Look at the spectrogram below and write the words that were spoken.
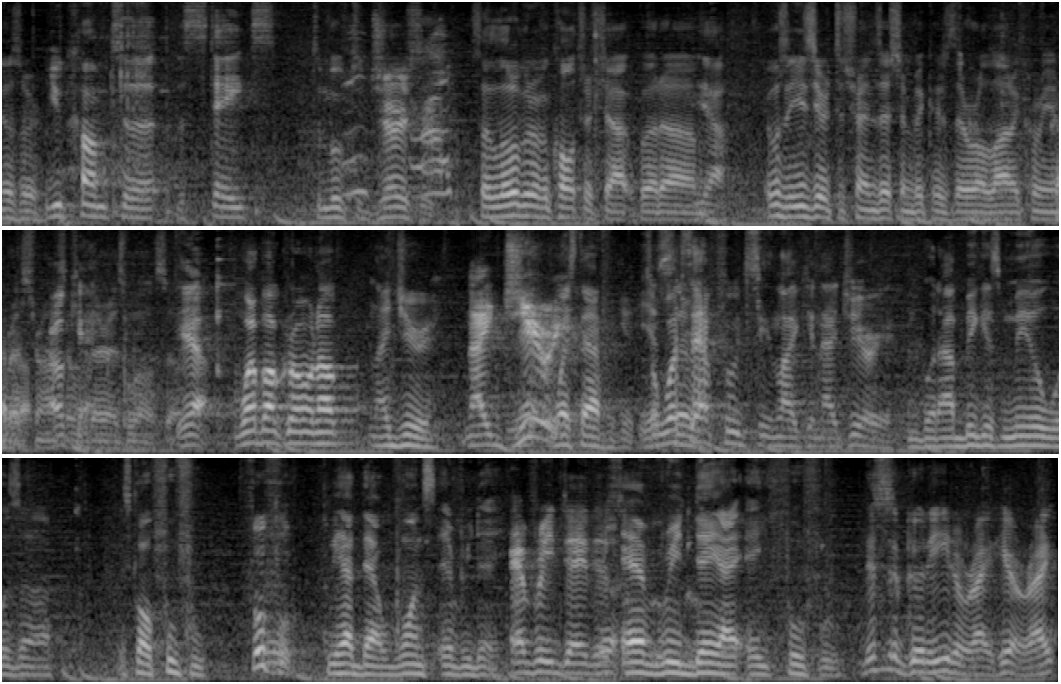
Yes, sir. You come to the States to move to Jersey. So a little bit of a culture shock, but um, Yeah. it was easier to transition because there were a lot of Korean restaurants Okay. over there as well. So Yeah. What about growing up Nigeria, Nigeria? West Africa. So what's sir. that food scene like in Nigeria? But our biggest meal was uh, it's called fufu. Fufu. We had that once every day. Every day there's Every day I ate fufu. This is a good eater right here, right?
